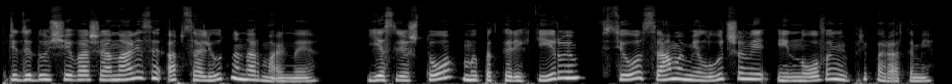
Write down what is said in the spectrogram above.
Предыдущие ваши анализы абсолютно нормальные. Если что, мы подкорректируем все самыми лучшими и новыми препаратами.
